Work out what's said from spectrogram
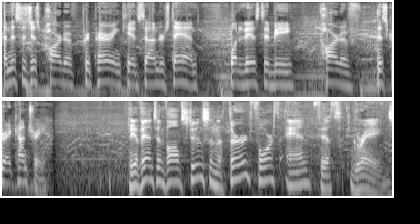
and this is just part of preparing kids to understand what it is to be part of this great country. The event involves students in the third, fourth, and fifth grades.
